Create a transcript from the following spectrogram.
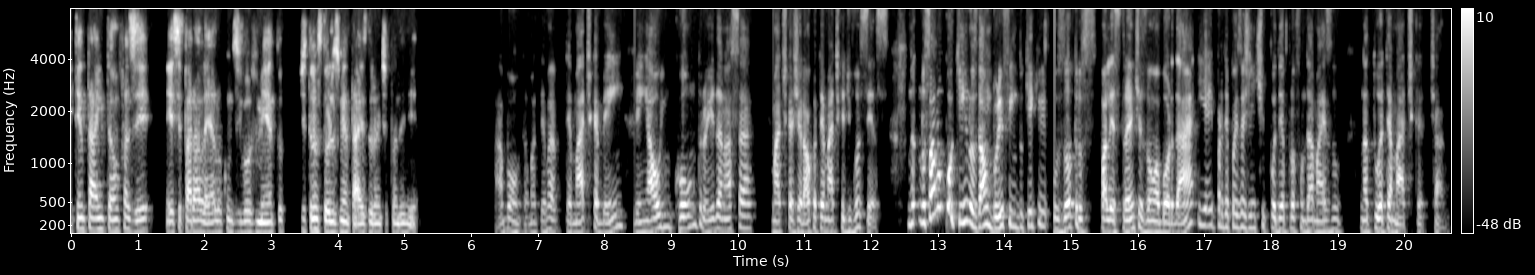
e tentar, então, fazer esse paralelo com o desenvolvimento de transtornos mentais durante a pandemia. Tá bom, então uma tema, temática bem, bem ao encontro aí da nossa, temática geral com a temática de vocês. Nos fala um pouquinho, nos dá um briefing do que, que os outros palestrantes vão abordar e aí para depois a gente poder aprofundar mais no, na tua temática, Thiago.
